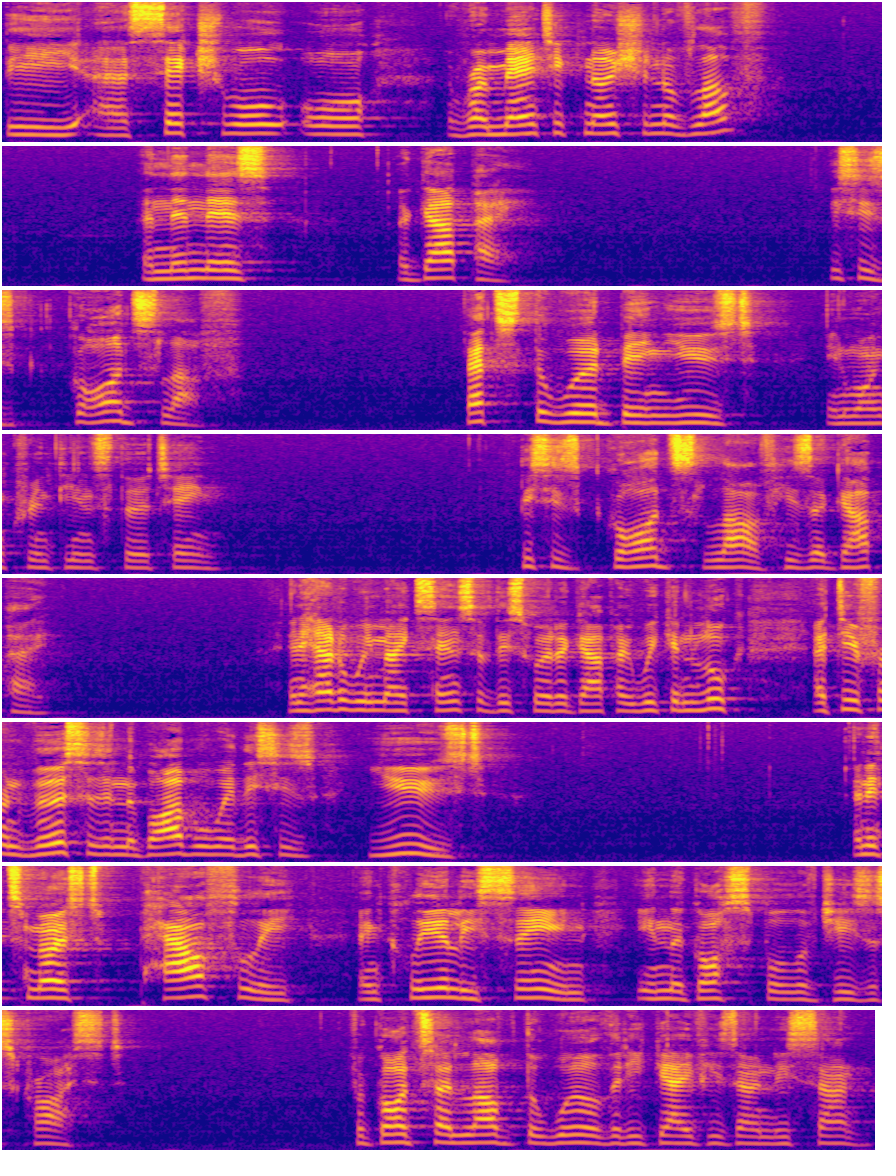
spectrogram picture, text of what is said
the uh, sexual or romantic notion of love. And then there's agape. This is God's love. That's the word being used in 1 Corinthians 13. This is God's love, His agape. And how do we make sense of this word agape? We can look at different verses in the Bible where this is used. And it's most powerfully and clearly seen in the gospel of Jesus Christ. For God so loved the world that he gave his only Son.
